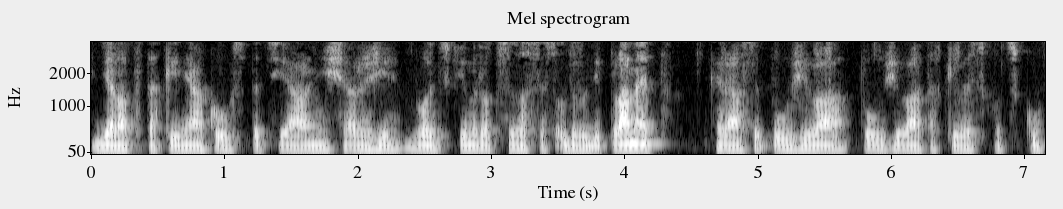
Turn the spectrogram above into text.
dělat taky nějakou speciální šarži v loňském roce zase z odrůdy Planet, která se používá, používá taky ve Skotsku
